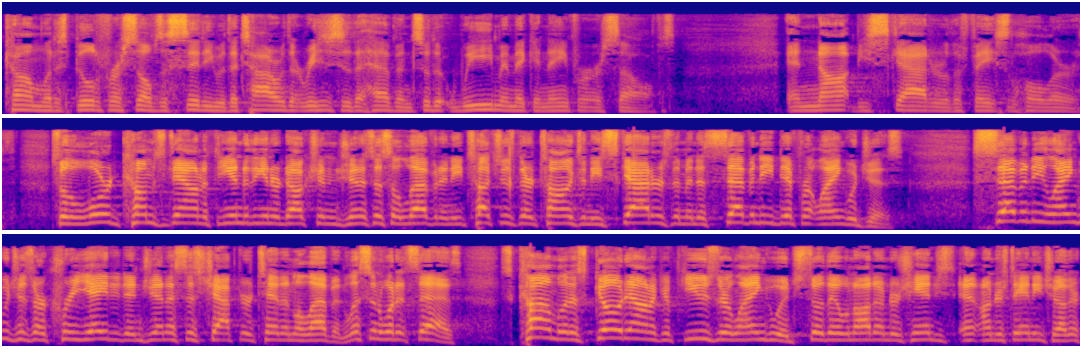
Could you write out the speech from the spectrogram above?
Come, let us build for ourselves a city with a tower that reaches to the heavens so that we may make a name for ourselves and not be scattered over the face of the whole earth. So the Lord comes down at the end of the introduction in Genesis 11 and he touches their tongues and he scatters them into 70 different languages. 70 languages are created in Genesis chapter 10 and 11. Listen to what it says. Come, let us go down and confuse their language so they will not understand, each other.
